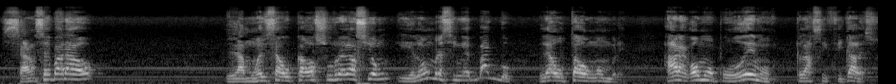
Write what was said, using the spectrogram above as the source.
se han separado, la mujer se ha buscado su relación y el hombre, sin embargo, le ha gustado un hombre. Ahora, ¿cómo podemos clasificar eso?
